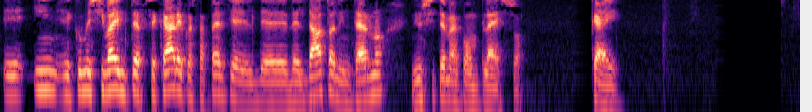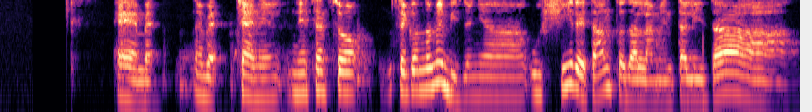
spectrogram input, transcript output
eh, in, come si va a intersecare questa perdita del, del dato all'interno di un sistema complesso. Ok? Eh beh, eh beh cioè nel, nel, senso, secondo me bisogna uscire tanto dalla mentalità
